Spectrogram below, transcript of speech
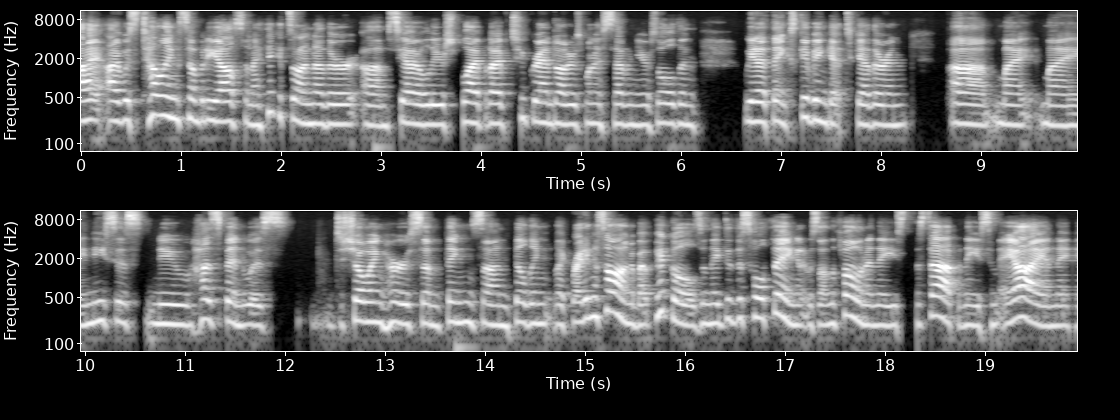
I, I, was telling somebody else, and I think it's on another um, CIO Leadership Live, but I have two granddaughters. One is seven years old, and we had a Thanksgiving get together, and uh, my my niece's new husband was showing her some things on building like writing a song about pickles and they did this whole thing and it was on the phone and they used this app and they used some ai and they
